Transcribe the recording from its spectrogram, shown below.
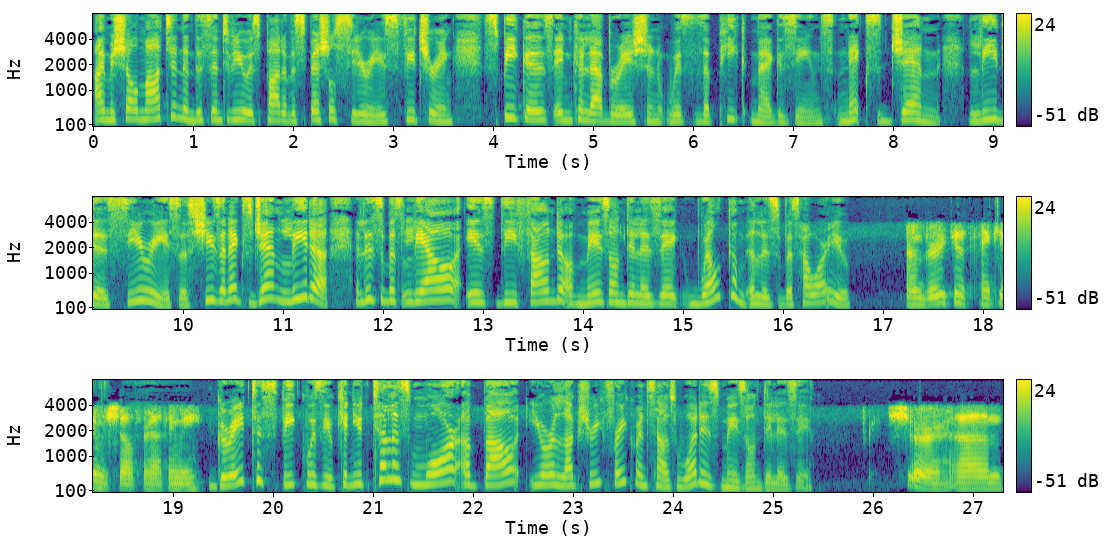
I'm Michelle Martin and this interview is part of a special series featuring speakers in collaboration with the Peak Magazine's Next Gen Leaders series. She's an ex-gen leader. Elizabeth Liao is the founder of Maison de L'Asie. Welcome, Elizabeth. How are you? I'm very good. Thank you, Michelle, for having me. Great to speak with you. Can you tell us more about your luxury fragrance house? What is Maison de L'Asie? Sure. Um,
